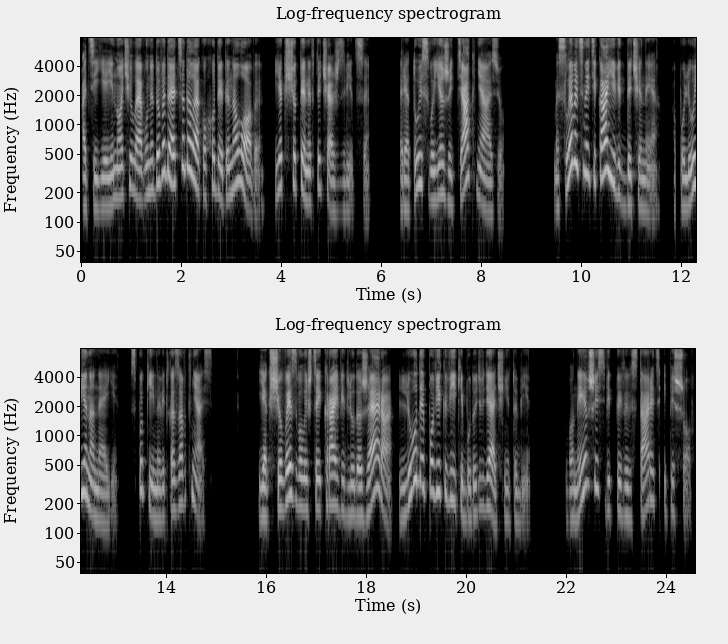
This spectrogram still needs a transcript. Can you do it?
А цієї ночі леву не доведеться далеко ходити на лови, якщо ти не втечеш звідси. Рятуй своє життя, князю. Мисливець не тікає від дичини, а полює на неї, спокійно відказав князь. Якщо визволиш цей край від людожера, люди по вік віки будуть вдячні тобі. Клонившись, відповів старець і пішов.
